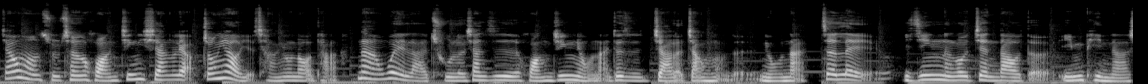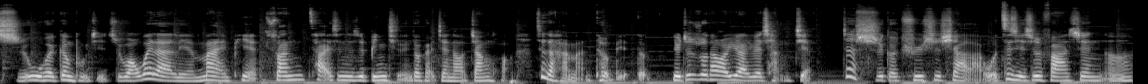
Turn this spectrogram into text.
姜黄俗称黄金香料，中药也常用到它。那未来除了像是黄金牛奶，就是加了姜黄的牛奶这类。已经能够见到的饮品啊，食物会更普及之外，未来连麦片、酸菜，甚至是冰淇淋都可以见到姜黄，这个还蛮特别的。也就是说，它会越来越常见。这十个趋势下来，我自己是发现，嗯，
